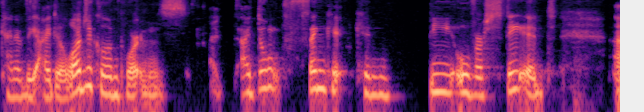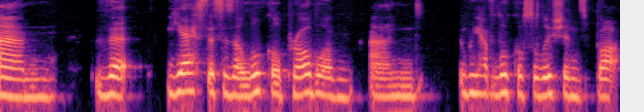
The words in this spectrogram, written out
kind of the ideological importance, I, don't think it can be overstated um, that yes, this is a local problem and we have local solutions, but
